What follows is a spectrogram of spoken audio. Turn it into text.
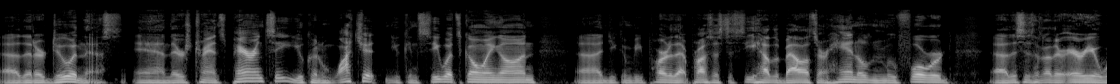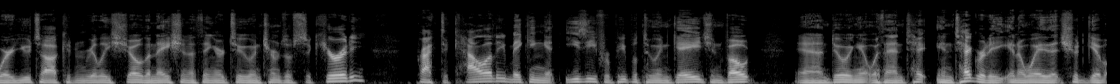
uh, that are doing this. And there's transparency. You can watch it, you can see what's going on. Uh, you can be part of that process to see how the ballots are handled and move forward. Uh, this is another area where Utah can really show the nation a thing or two in terms of security, practicality, making it easy for people to engage and vote, and doing it with ante- integrity in a way that should give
